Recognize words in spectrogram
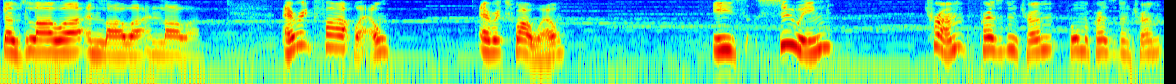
goes lower and lower and lower. Eric Fartwell Eric Swalwell is suing Trump President Trump former President Trump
